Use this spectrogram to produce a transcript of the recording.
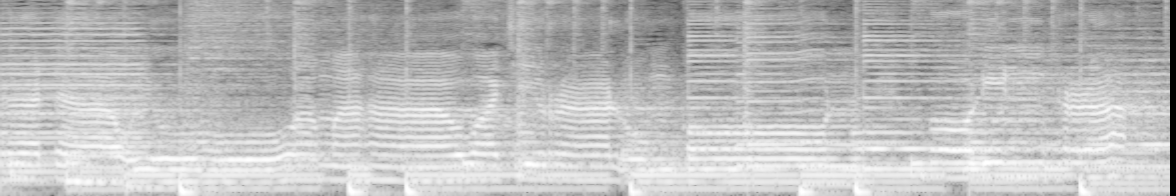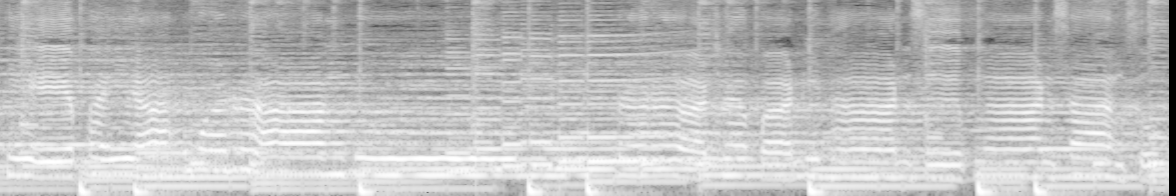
พระเจ้าอยู่หัวมหาวชิราลงกรณ์บดินทรเทพยวรางกูล ชปณิธานสืบงานสร้างสุข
